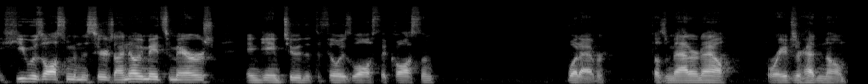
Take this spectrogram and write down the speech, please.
he was awesome in the series. I know he made some errors in game two that the Phillies lost that cost them. Whatever. Doesn't matter now. Braves are heading home.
